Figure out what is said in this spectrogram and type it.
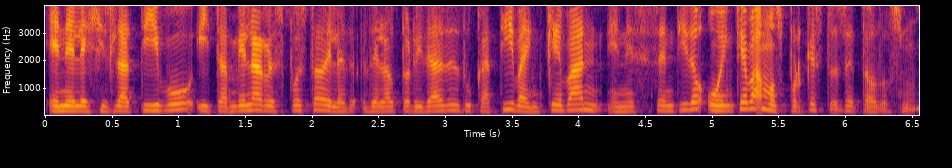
en el legislativo y también la respuesta de la, de la autoridad educativa? ¿En qué van en ese sentido o en qué vamos? Porque esto es de todos, ¿no?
